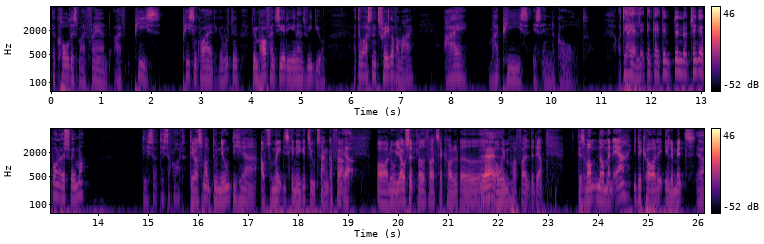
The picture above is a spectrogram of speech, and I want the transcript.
the cold is my friend. I, peace. Peace and quiet. Jeg kan huske det. Wim Hof, han siger det i en af hans videoer. Og det var også en trigger for mig. I My peace is in the cold. Og det har jeg, den, kan, den, den der tænker jeg på, når jeg svømmer. Det er, så, det er så godt. Det er også som om, du nævnte de her automatiske negative tanker før. Ja. Og nu er jeg jo selv glad for at tage koldbade ja, ja. og Wim Hof og alt det der. Det er som om, når man er i det kolde element, ja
